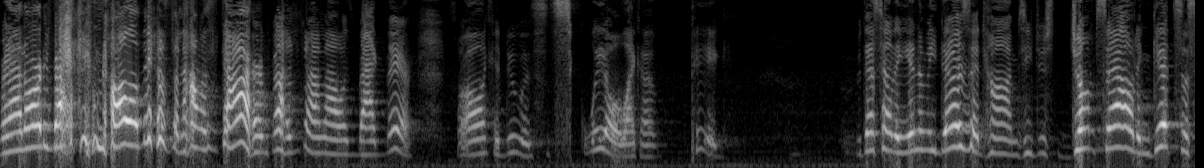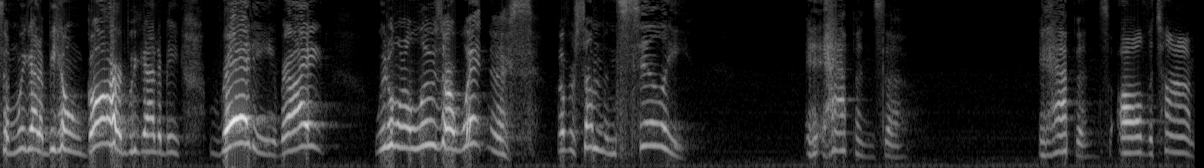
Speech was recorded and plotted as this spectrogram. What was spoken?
but I'd already vacuumed all of this and I was tired by the time I was back there. So all I could do was squeal like a pig. But that's how the enemy does at times. He just jumps out and gets us, and we got to be on guard. We got to be ready, right? We don't want to lose our witness over something silly. And it happens, though. It happens all the time.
